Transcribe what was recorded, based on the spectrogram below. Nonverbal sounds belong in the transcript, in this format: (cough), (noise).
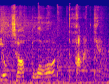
Heel Tough Blog Podcast.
